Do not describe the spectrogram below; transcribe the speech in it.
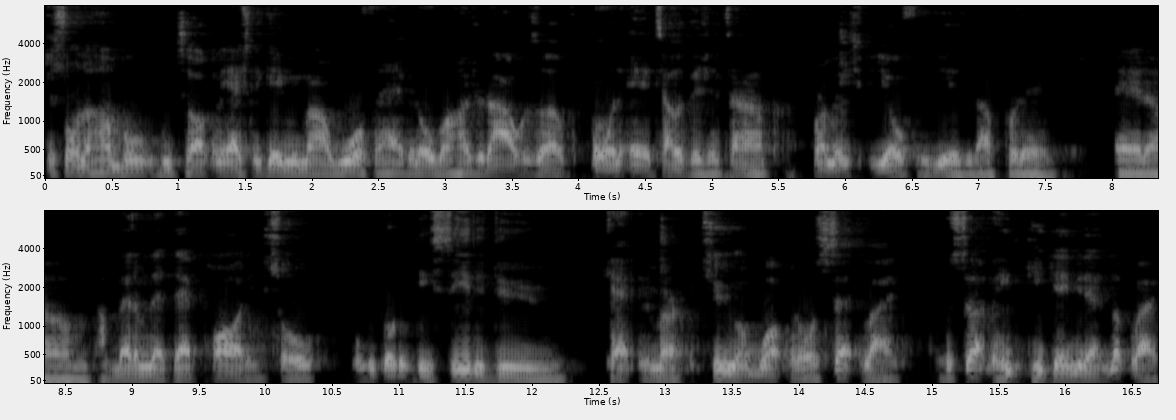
Just on the humble, we talked, and they actually gave me my award for having over 100 hours of on-air television time from HBO for the years that I put in. And um, I met him at that party. So when we go to DC to do Captain America 2, I'm walking on set like, what's up? And he, he gave me that look like,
